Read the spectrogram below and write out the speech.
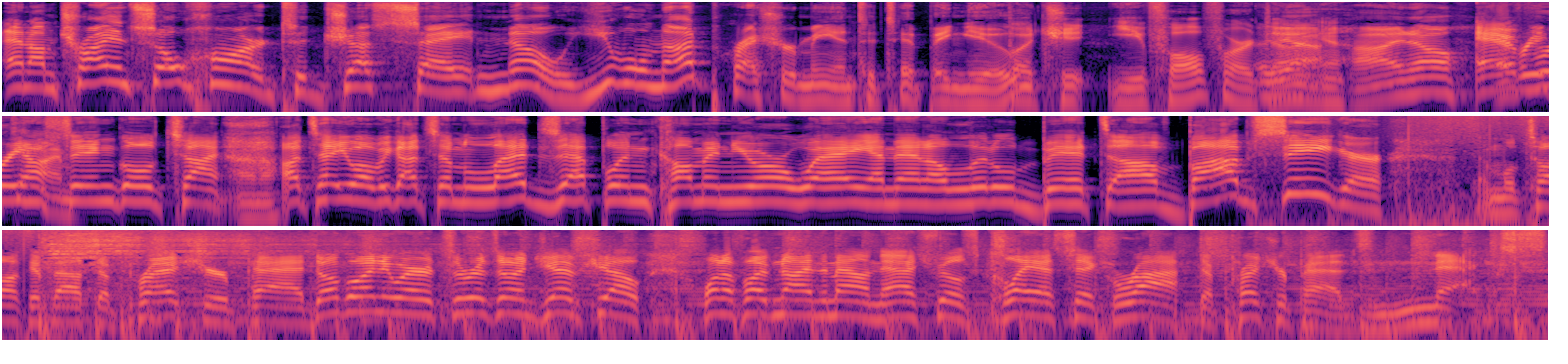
And I'm trying so hard to just say, no, you will not pressure me into tipping you. But you, you fall for it, don't yeah, you? I know. Every, time. single time. I'll tell you what, we got some Led Zeppelin coming your way and then a little bit of Bob Seger. And we'll talk about the pressure pad. Don't go anywhere. It's the Rizzo and Jeff Show. 1059 The Mountain, Asheville's classic rock. The pressure pad's next.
